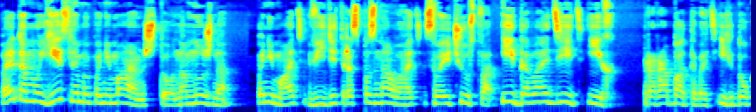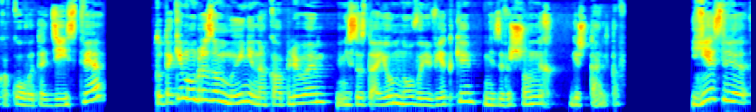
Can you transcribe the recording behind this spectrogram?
Поэтому если мы понимаем, что нам нужно понимать, видеть, распознавать свои чувства и доводить их, прорабатывать их до какого-то действия, то таким образом мы не накапливаем, не создаем новые ветки незавершенных гештальтов. Если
